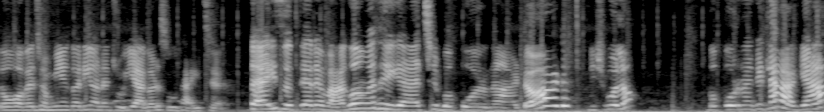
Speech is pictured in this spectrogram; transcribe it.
તો હવે જમીએ કરી અને જોઈએ આગળ શું થાય છે. ગાઈઝ અત્યારે વાગવામાં થઈ ગયા છે બપોરના દોઢ. નિશ બોલો. બપોરના કેટલા વાગ્યા?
